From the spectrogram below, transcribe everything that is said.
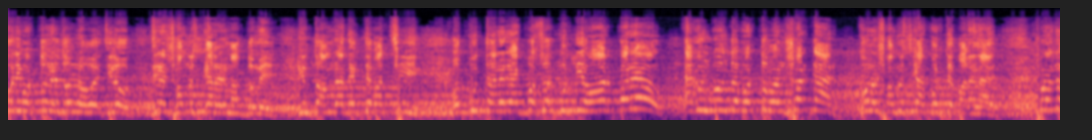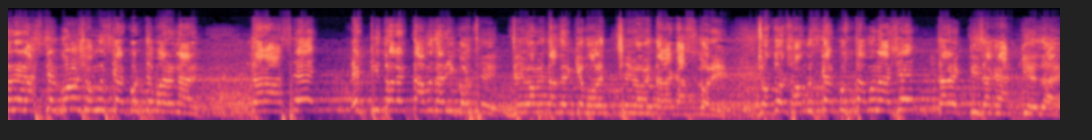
পরিবর্তনের জন্য হয়েছিল, যেটা সংস্কারের মাধ্যমে। কিন্তু আমরা দেখতে পাচ্ছি, অভ্যুত্থানের এক বছর পূর্তি হওয়ার পরেও এখন পর্যন্ত বর্তমান সরকার কোনো সংস্কার করতে পারে না প্রয়োজনে রাষ্ট্রের কোনো সংস্কার করতে পারে না তারা আছে একটি দলের দাবিদারি করছে, যেভাবে তাদেরকে বলে সেইভাবে তারা কাজ করে। যত সংস্কার প্রস্তাবনা আসে, তারা একটি জায়গায় আটকিয়ে যায়।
